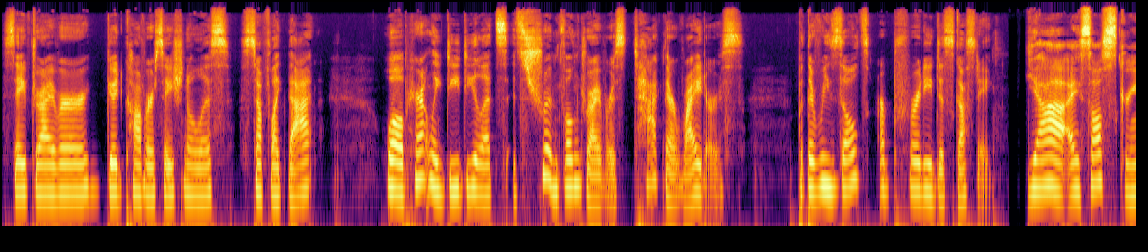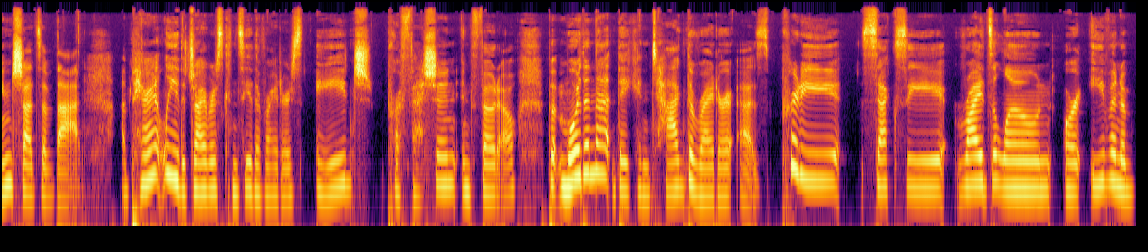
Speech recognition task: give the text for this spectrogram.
Safe driver, good conversationalist, stuff like that? Well, apparently Didi lets its Shunfeng drivers tag their riders, but the results are pretty disgusting. Yeah, I saw screenshots of that. Apparently, the drivers can see the rider's age, profession, and photo, but more than that, they can tag the rider as pretty, sexy, rides alone, or even a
